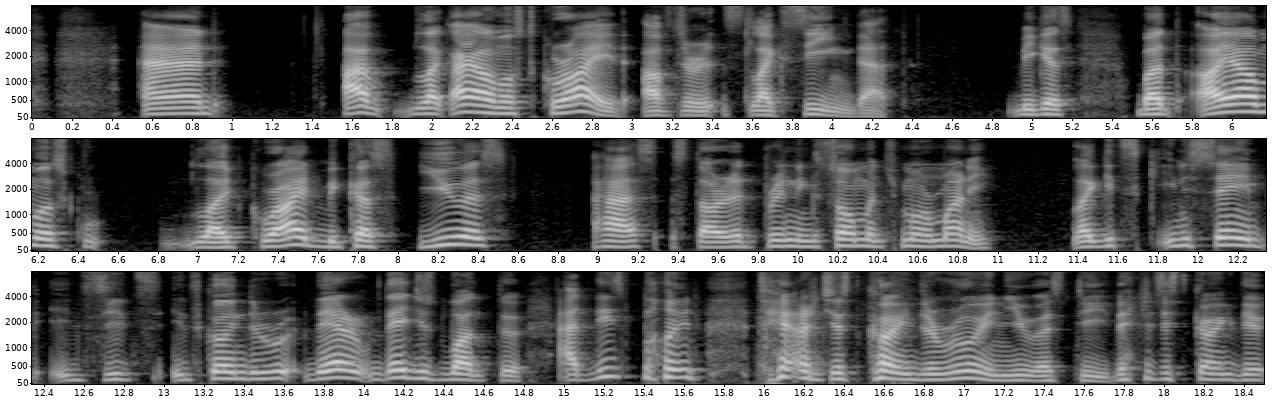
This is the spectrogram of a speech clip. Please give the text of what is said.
and I like I almost cried after like seeing that. Because but I almost like cried because US has started printing so much more money. Like it's insane. It's it's it's going to they're they just want to at this point they are just going to ruin usd they're just going to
